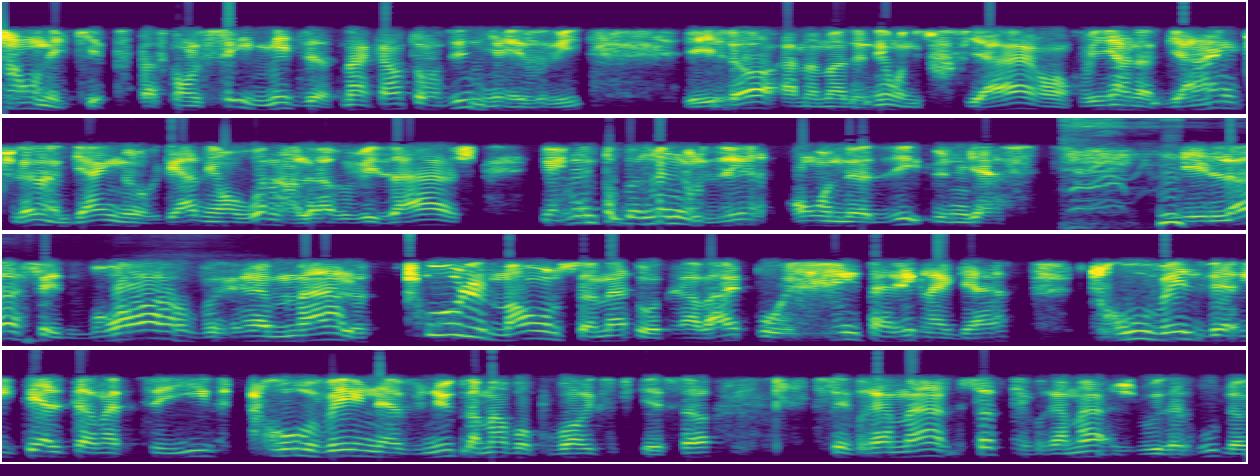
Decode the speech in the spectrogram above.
son équipe. Parce qu'on le sait immédiatement. Quand on dit une niaiserie, et là, à un moment donné, on est tout fiers, on revient à notre gang, puis là, notre gang nous regarde et on voit dans leur visage, il n'y a même pas besoin de nous dire on a dit une gaffe. et là, c'est de voir vraiment tout le monde se mettre au travail pour réparer la gaffe, trouver une vérité alternative, trouver une avenue, comment on va pouvoir expliquer ça? C'est vraiment, ça c'est vraiment, je vous avoue, là,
